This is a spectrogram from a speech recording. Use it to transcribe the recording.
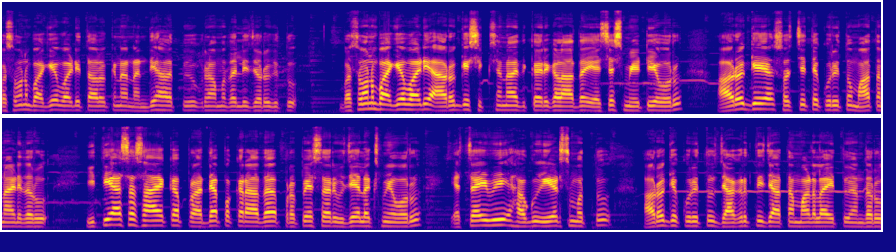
ಬಸವನ ಬಾಗೇವಾಡಿ ತಾಲೂಕಿನ ನಂದಿಹಾಳ ಪಿಯು ಗ್ರಾಮದಲ್ಲಿ ಜರುಗಿತು. ಬಸವನ ಬಾಗೇವಾಡಿ ಆರೋಗ್ಯ ಶಿಕ್ಷಣಾಧಿಕಾರಿಗಳಾದ ಎಸ್ ಎಸ್ ಮೇಟಿಯವರು ಆರೋಗ್ಯ ಸ್ವಚ್ಛತೆ ಕುರಿತು ಮಾತನಾಡಿದರು. ಇತಿಹಾಸ ಸಹಾಯಕ ಪ್ರಾಧ್ಯಾಪಕರಾದ ಪ್ರೊಫೆಸರ್ ವಿಜಯಲಕ್ಷ್ಮಿ ಅವರು ಎಚ್ ಐ ವಿ ಹಾಗೂ ಏಡ್ಸ್ ಮತ್ತು ಆರೋಗ್ಯ ಕುರಿತು ಜಾಗೃತಿ ಜಾಥಾ ಮಾಡಲಾಯಿತು ಎಂದರು.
